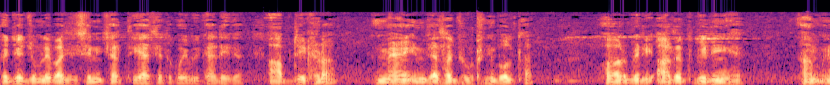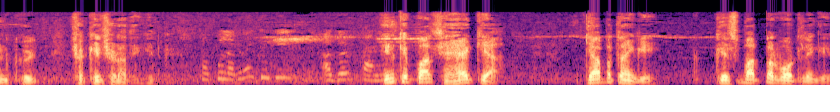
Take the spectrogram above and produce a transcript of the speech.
तो ये जुमलेबाजी से नहीं चलती ऐसे तो कोई भी कह देगा। आप देखना मैं इन जैसा झूठ नहीं बोलता और मेरी आदत भी नहीं है हम इनको छक्के छड़ा देंगे इनके। है इनके पास है क्या? क्या बताएँगे? किस बात पर वोट लेंगे?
